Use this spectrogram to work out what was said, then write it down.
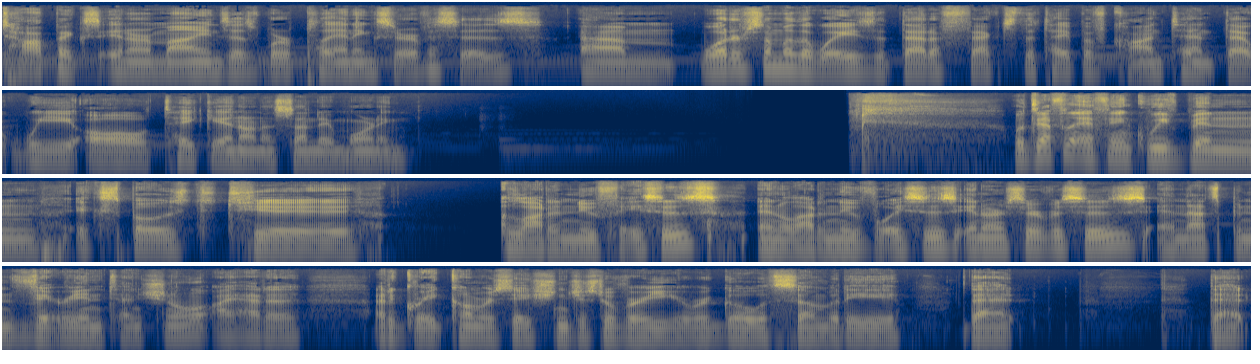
topics in our minds as we're planning services. Um, what are some of the ways that that affects the type of content that we all take in on a Sunday morning? Well, definitely, I think we've been exposed to a lot of new faces and a lot of new voices in our services, and that's been very intentional. I had a had a great conversation just over a year ago with somebody that that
